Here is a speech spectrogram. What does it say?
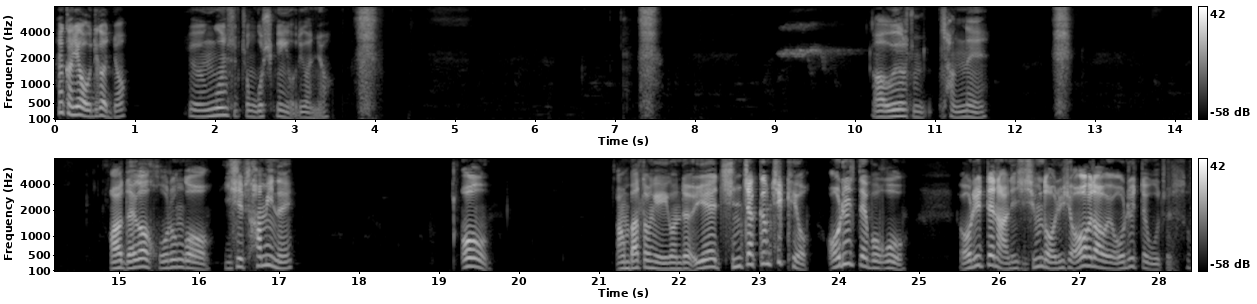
그러니까 얘 어디 갔냐? 얘 은근슬쩍 모시갱이 어디 갔냐? 아 의외로 좀 작네. 아 내가 고른 거 23이네. 어. 안 봤던 게 이건데 얘 진짜 끔찍해요. 어릴 때 보고 어릴 때는 아니지 지금도 어리지. 어 나 왜 어릴 때 보고 졌어?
